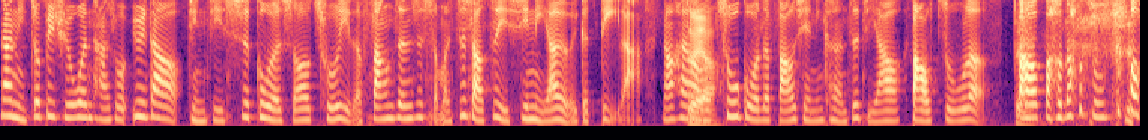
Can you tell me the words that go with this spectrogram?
那你就必须问他说，遇到紧急事故的时候处理的方针是什么？至少自己心里要有一个底啦。然后还有出国的保险，你可能自己要保足了。保保到足够，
